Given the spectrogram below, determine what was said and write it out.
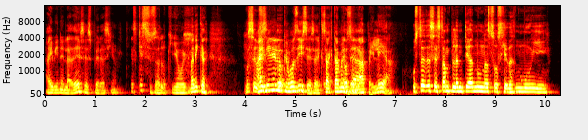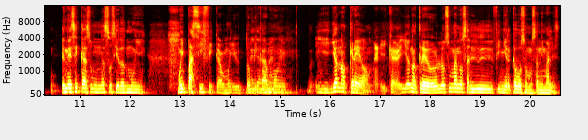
Ahí viene la desesperación. es que eso es a lo que yo voy. Marica, no sé. Ahí viene lo que vos dices, exactamente, O sea, la pelea. Ustedes están planteando una sociedad muy. En ese caso, una sociedad muy. Muy pacífica, muy utópica, muy. Y yo no creo, marica. Yo no creo. Los humanos, al fin y al cabo, somos animales.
